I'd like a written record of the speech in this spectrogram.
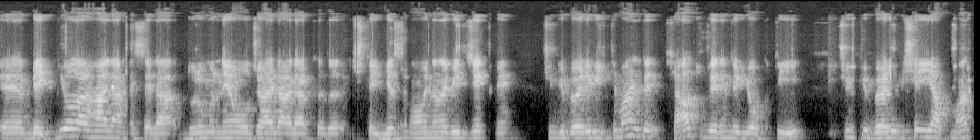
e, bekliyorlar hala mesela durumun ne olacağıyla alakalı. İşte yazın oynanabilecek mi? Çünkü böyle bir ihtimal de kağıt üzerinde yok değil. Çünkü böyle bir şey yapmak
